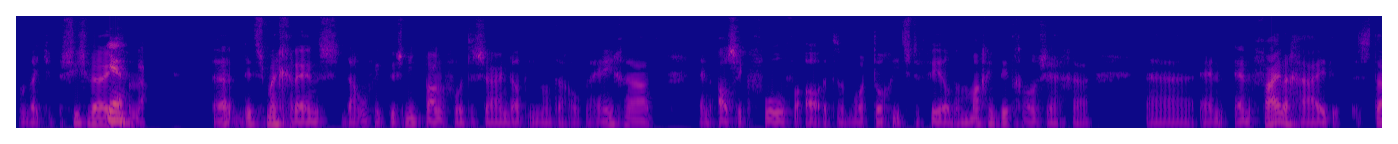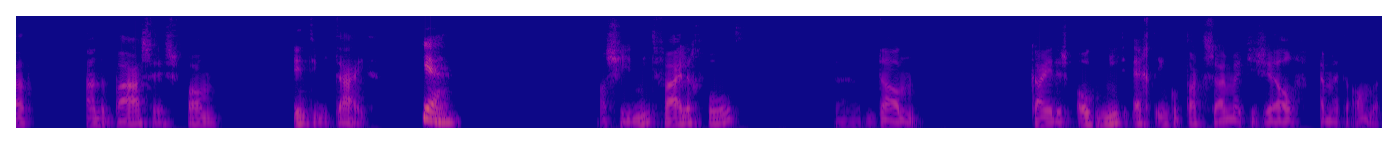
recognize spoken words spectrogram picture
Omdat je precies weet van, nou, hè, dit is mijn grens. Daar hoef ik dus niet bang voor te zijn dat iemand daar overheen gaat. En als ik voel van, oh, het wordt toch iets te veel, dan mag ik dit gewoon zeggen. Eh, en, en veiligheid staat aan de basis van intimiteit Ja, als je je niet veilig voelt, eh, dan kan je dus ook niet echt in contact zijn met jezelf en met de ander.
